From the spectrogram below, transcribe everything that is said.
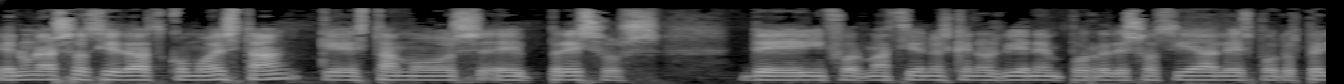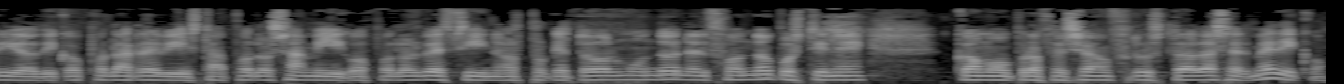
en una sociedad como esta, que estamos eh, presos de informaciones que nos vienen por redes sociales, por los periódicos, por las revistas, por los amigos, por los vecinos, porque todo el mundo en el fondo pues tiene como profesión frustrada ser médico.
